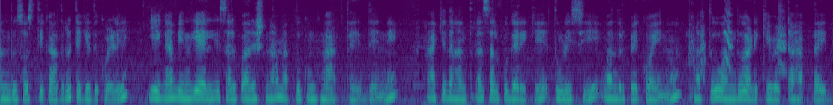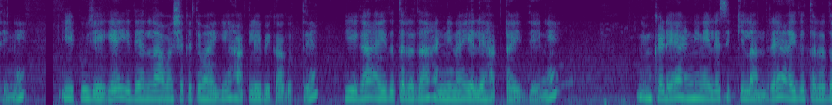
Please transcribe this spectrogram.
ಒಂದು ಸ್ವಸ್ತಿಕ್ ಆದರೂ ತೆಗೆದುಕೊಳ್ಳಿ. ಈಗ ಬಿಂದಿಗೆಯಲ್ಲಿ ಸ್ವಲ್ಪ ಅರಿಶಿನ ಮತ್ತು ಕುಂಕುಮ ಹಾಕ್ತಾ ಇದ್ದೇನೆ. ಹಾಕಿದ ನಂತರ ಸ್ವಲ್ಪ ಗರಿಕೆ ತುಳಸಿ ಒಂದು ರೂಪಾಯಿ ಕಾಯಿನು ಮತ್ತು ಒಂದು ಅಡಿಕೆ ಬೆಟ್ಟ ಹಾಕ್ತಾ ಇದ್ದೇನೆ. ಈ ಪೂಜೆಗೆ ಇದೆಲ್ಲ ಅವಶ್ಯಕತೆಯಾಗಿ ಹಾಕಲೇಬೇಕಾಗುತ್ತೆ. ಈಗ ಐದು ಥರದ ಹಣ್ಣಿನ ಎಲೆ ಹಾಕ್ತಾ ಇದ್ದೇನೆ. ನಿಮ್ಮ ಕಡೆ ಹಣ್ಣಿನ ಎಲೆ ಸಿಕ್ಕಿಲ್ಲ ಅಂದರೆ ಐದು ಥರದ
